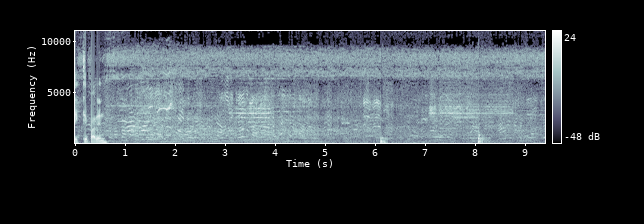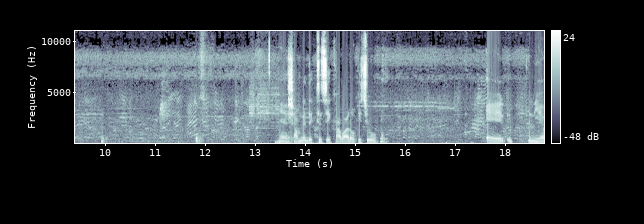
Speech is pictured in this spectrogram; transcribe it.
দেখতে পারেন হ্যাঁ সামনে দেখতেছি খাবারও কিছু নিয়ে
